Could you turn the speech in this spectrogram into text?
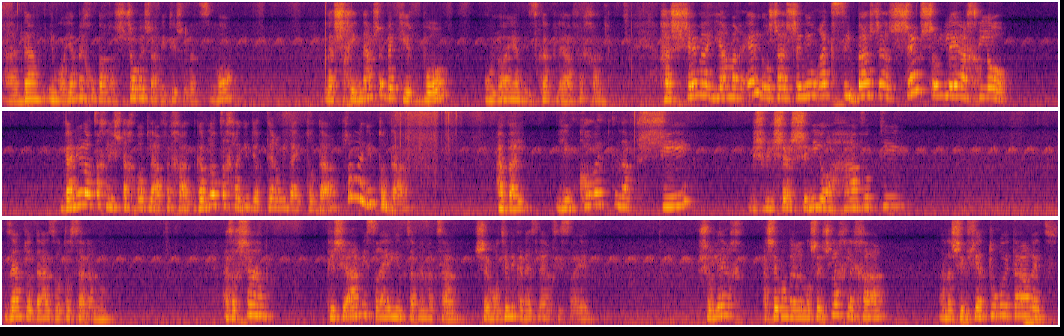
האדם, אם הוא היה מחובר לשורש האמיתי של עצמו, לשכינה שבקרבו, הוא לא היה נזקק לאף אחד. השם היה מראה לו שהשני הוא רק סיבה שהשם שולח לו. ואני לא צריך להשתחוות לאף אחד, גם לא צריך להגיד יותר מדי תודה. אפשר להגיד תודה, אבל למכור את נפשי בשביל שהשני יאהב אותי, זה התודעה הזאת עושה לנו. אז עכשיו, כשעם ישראל נמצא במצב שהם רוצים להיכנס לארץ ישראל, שולח, השם אומר למשה, שלח לך אנשים שיתורו את הארץ.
